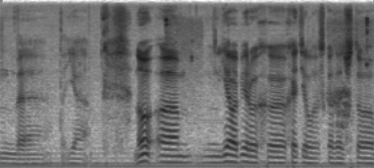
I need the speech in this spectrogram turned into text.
М, Да, это я. Ну, ам, я, во-первых, э, хотел сказать, что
